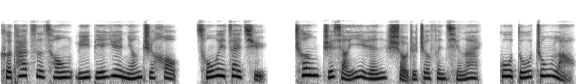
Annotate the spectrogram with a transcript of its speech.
可他自从离别月娘之后，从未再娶，称只想一人守着这份情爱，孤独终老。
